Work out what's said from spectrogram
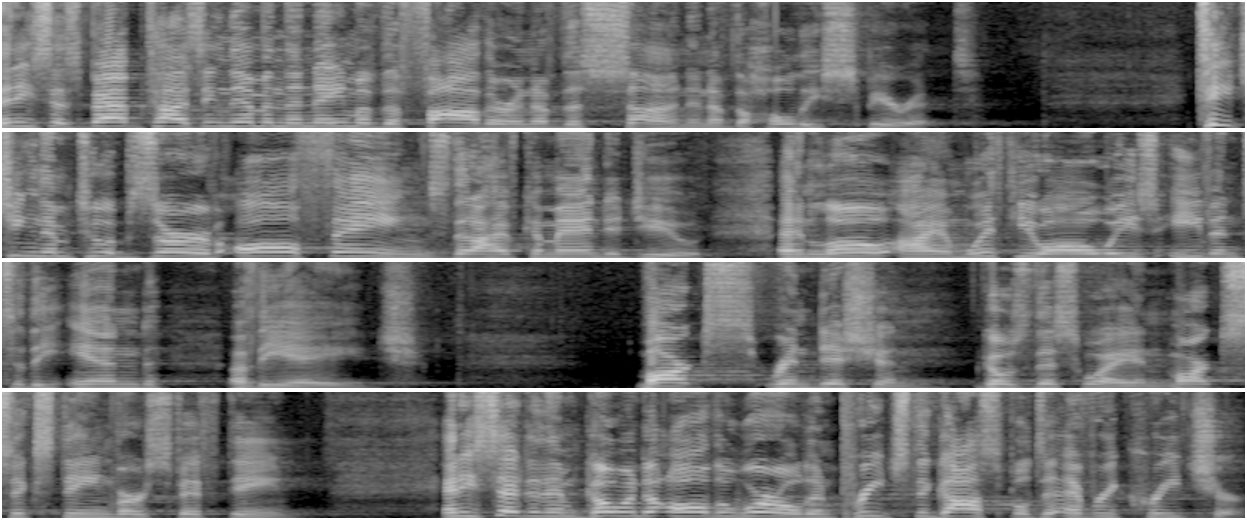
Then he says, baptizing them in the name of the Father and of the Son and of the Holy Spirit, teaching them to observe all things that I have commanded you. And lo, I am with you always, even to the end of the age. Mark's rendition goes this way in Mark 16, verse 15. And he said to them, Go into all the world and preach the gospel to every creature.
